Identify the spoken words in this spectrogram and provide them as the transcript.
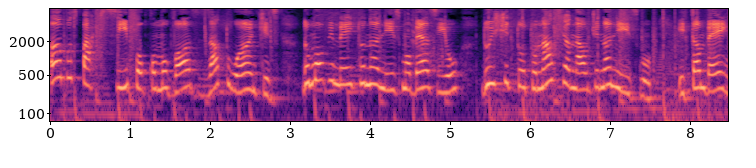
ambos participam como vozes atuantes do movimento Nanismo Brasil do Instituto Nacional de Nanismo e também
